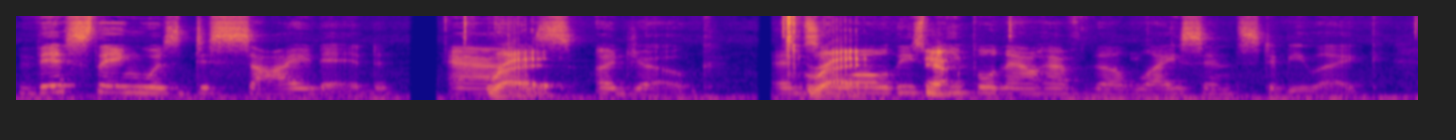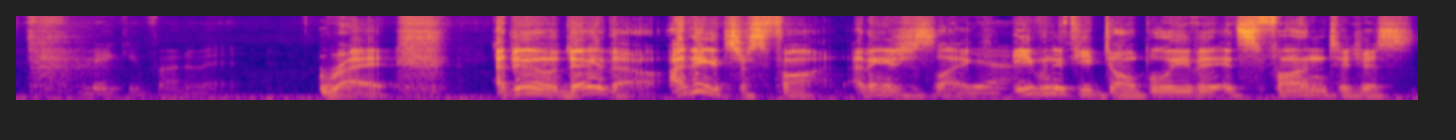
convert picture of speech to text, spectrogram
this thing was decided as Right. a joke, and so Right. all these Yeah. people now have the license to be like making fun of it. Right. At the end of the day, though, I think it's just fun. I think it's just like Yeah. even if you don't believe it, it's fun to just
